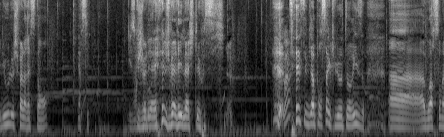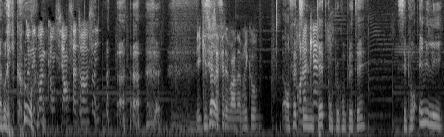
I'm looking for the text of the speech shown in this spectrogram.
Il est où le cheval restant? Merci. Parce que je vais aller, je vais aller l'acheter aussi. C'est bien pour ça que je lui autorise à avoir son abricot. Donnez bonne conscience à toi aussi. Et qu'est-ce que ça, fait d'avoir un abricot En fait, c'est une quête qu'on peut compléter. C'est pour Emily.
